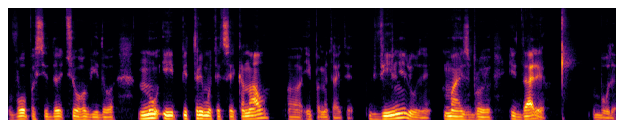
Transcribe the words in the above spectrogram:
в описі до цього відео. Ну і підтримуйте цей канал. І пам'ятайте, вільні люди мають зброю, і далі буде.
